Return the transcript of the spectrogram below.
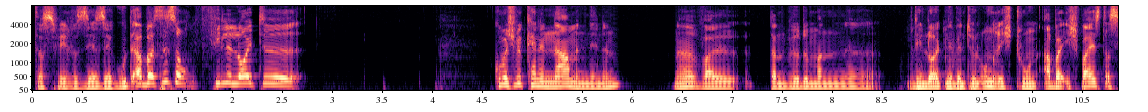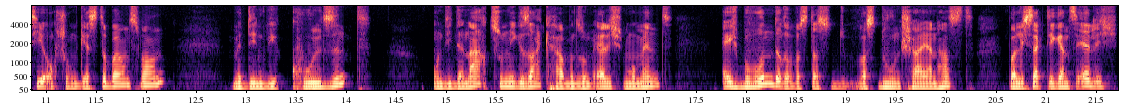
das wäre sehr, sehr gut. Aber es ist auch, viele Leute, guck mal, ich will keine Namen nennen, ne, weil dann würde man äh, den Leuten eventuell Unrecht tun. Aber ich weiß, dass hier auch schon Gäste bei uns waren, mit denen wir cool sind und die danach zu mir gesagt haben, in so einem ehrlichen Moment, ey, ich bewundere, was, das, was du und Cheyenne hast, weil ich sag dir ganz ehrlich,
